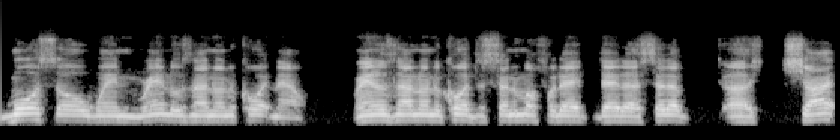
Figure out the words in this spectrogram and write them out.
more so when Randle's not on the court now. Randle's not on the court to set him up for that that uh, setup uh, shot.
